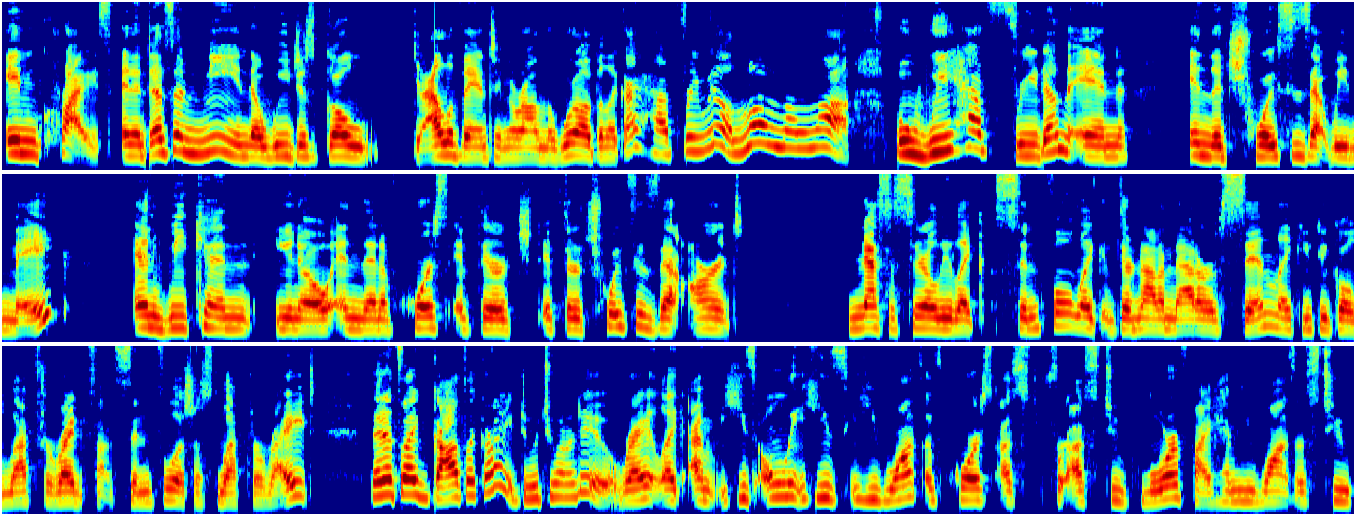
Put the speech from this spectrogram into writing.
in Christ. And it doesn't mean that we just go gallivanting around the world, but like, I have free will, la la la. But we have freedom in in the choices that we make. And we can, you know, and then of course if there if there are choices that aren't necessarily like sinful, like they're not a matter of sin, like you could go left or right, it's not sinful, it's just left or right then it's like God's like, all right, do what you want to do, right? Like I'm he's only he's he wants, of course, us for us to glorify him. He wants us to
